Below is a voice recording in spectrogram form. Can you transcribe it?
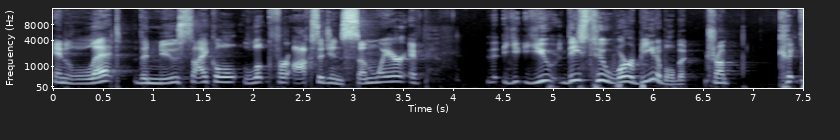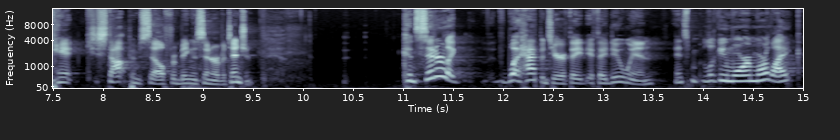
and let the news cycle look for oxygen somewhere, if you, you these two were beatable, but Trump could, can't stop himself from being the center of attention. Consider like what happens here if they if they do win. It's looking more and more like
